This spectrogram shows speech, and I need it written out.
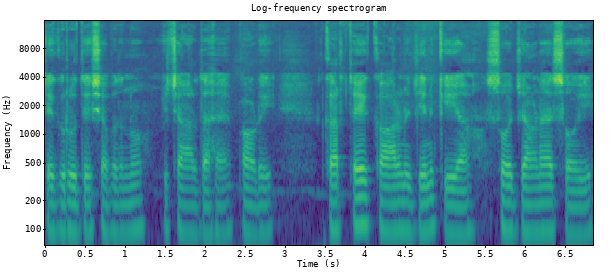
ਤੇ ਗੁਰੂ ਦੇ ਸ਼ਬਦ ਨੂੰ ਵਿਚਾਰਦਾ ਹੈ। ਪੌੜੀ, ਕਰਤੇ ਕਾਰਨ ਜਿਨ ਕੀਆ, ਸੋ ਜਾਣੈ ਸੋਈ,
